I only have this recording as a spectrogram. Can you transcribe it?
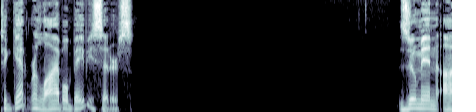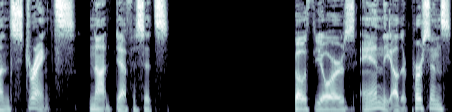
to get reliable babysitters? Zoom in on strengths, not deficits. Both yours and the other person's,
